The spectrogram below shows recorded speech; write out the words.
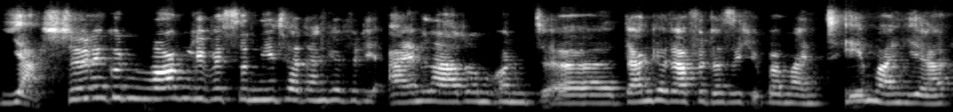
Ja, schönen guten Morgen, liebe Sunita. Danke für die Einladung und äh, danke dafür, dass ich über mein Thema hier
